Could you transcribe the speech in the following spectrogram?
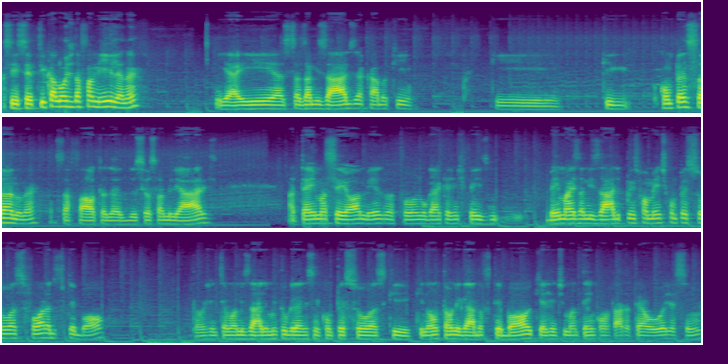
assim, você fica longe da família, né? E aí essas amizades acabam que, que, que compensando, né? Essa falta da, dos seus familiares. Até em Maceió mesmo, foi um lugar que a gente fez bem mais amizade, principalmente com pessoas fora do futebol. Então a gente tem uma amizade muito grande assim com pessoas que, que não estão ligadas ao futebol e que a gente mantém contato até hoje assim.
